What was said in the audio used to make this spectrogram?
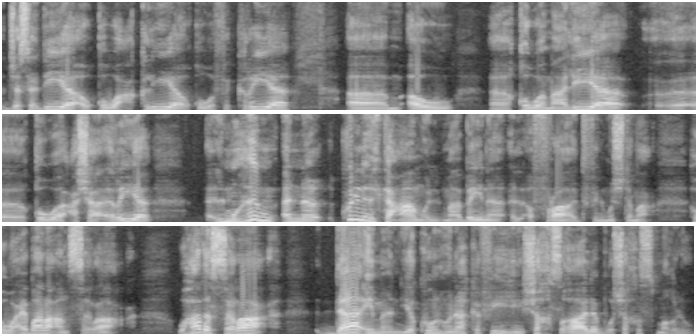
جسدية أو قوة عقلية أو قوة فكرية أو قوة مالية قوة عشائرية. المهم أن كل التعامل ما بين الأفراد في المجتمع هو عبارة عن صراع وهذا الصراع دائما يكون هناك فيه شخص غالب وشخص مغلوب.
